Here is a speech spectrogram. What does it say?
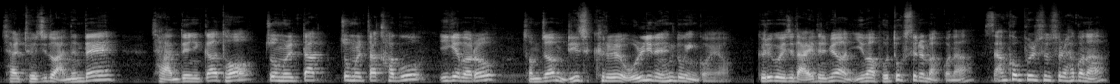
잘 되지도 않는데 잘 안 되니까 더 쪼물딱 쪼물딱 하고 이게 바로 점점 리스크를 올리는 행동인 거예요. 그리고 이제 나이 들면 이마 보톡스를 맞거나 쌍꺼풀 수술을 하거나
